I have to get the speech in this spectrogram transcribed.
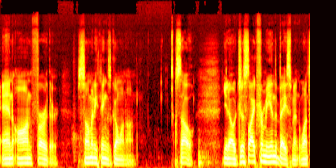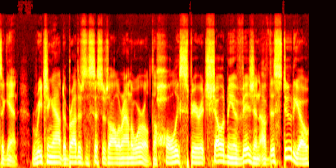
and on further. So many things going on. So, you know, just like for me in the basement, once again, reaching out to brothers and sisters all around the world, the Holy Spirit showed me a vision of this studio,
